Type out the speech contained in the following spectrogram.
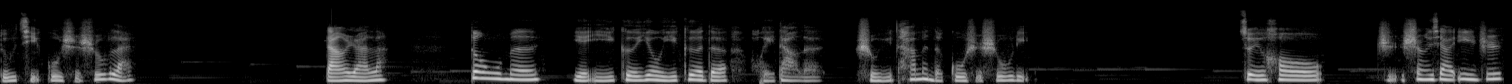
读起故事书来。当然了，动物们也一个又一个的回到了属于他们的故事书里。最后，只剩下一只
